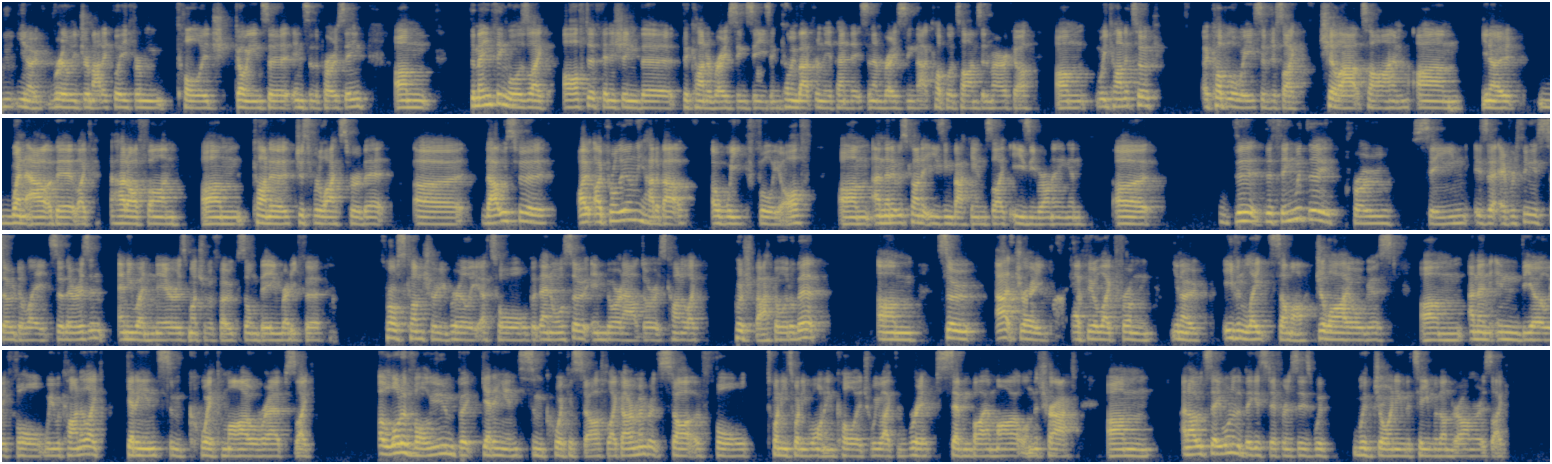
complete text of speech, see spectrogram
you know, really dramatically from college going into into the pro scene. Um, the main thing was like after finishing the the kind of racing season, coming back from the appendix and then racing that a couple of times in America, um, we kind of took a couple of weeks of just like chill out time. Um, you know, went out a bit, like had our fun um, kind of just relaxed for a bit. Uh, that was for I, I probably only had about a week fully off, um, and then it was kind of easing back into like easy running. And uh, the the thing with the pro scene is that everything is so delayed, so there isn't anywhere near as much of a focus on being ready for cross country really at all. But then also indoor and outdoor is kind of like pushed back a little bit. Um, so at Drake, I feel like from you know even late summer, July, August, um, and then in the early fall, we were kind of like getting into some quick mile reps, like a lot of volume, but getting into some quicker stuff. Like I remember at the start of fall 2021 in college, we like ripped seven by a mile on the track. Um, and I would say one of the biggest differences with with joining the team with Under Armour is like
